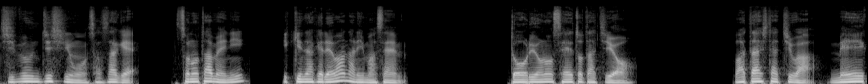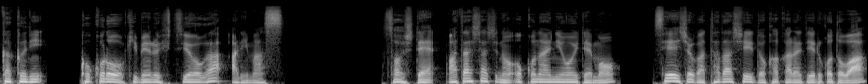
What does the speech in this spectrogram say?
自分自身を捧げ、そのために生きなければなりません。同僚の生徒たちよ。私たちは明確に心を決める必要があります。そして私たちの行いにおいても、聖書が正しいと書かれていることは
